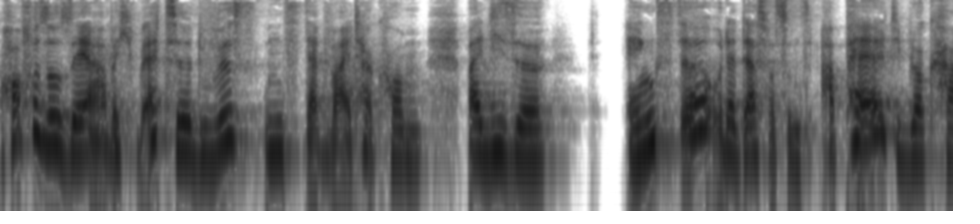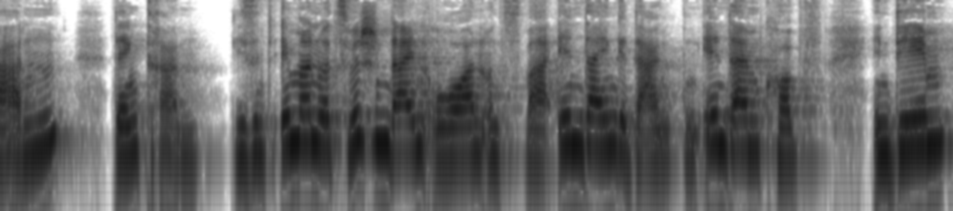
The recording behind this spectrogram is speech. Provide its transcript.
hoffe so sehr, aber ich wette, du wirst einen Step weiterkommen, weil diese Ängste oder das, was uns abhält, die Blockaden, denk dran, die sind immer nur zwischen deinen Ohren und zwar in deinen Gedanken, in deinem Kopf, in dem,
